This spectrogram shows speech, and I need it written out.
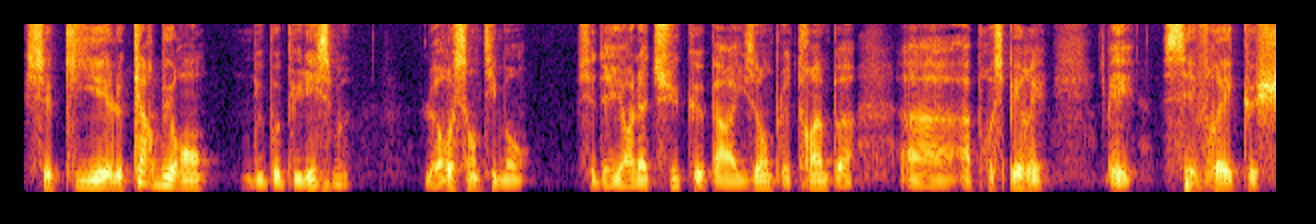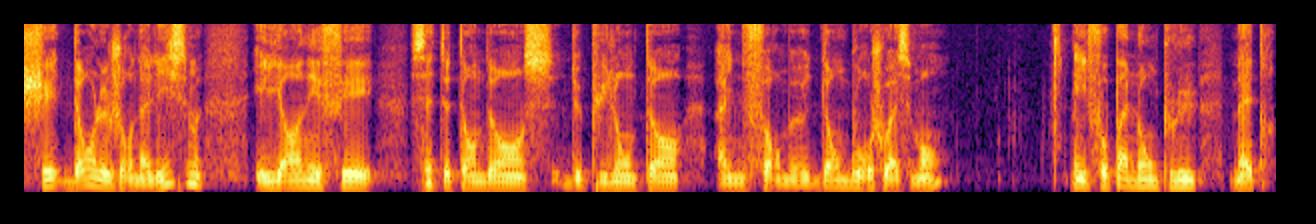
ce qui est le carburant du populisme, le ressentiment. C'est d'ailleurs là-dessus que, par exemple, Trump a, prospéré. Et c'est vrai que dans le journalisme, il y a en effet cette tendance depuis longtemps à une forme d'embourgeoisement, mais il ne faut pas non plus mettre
